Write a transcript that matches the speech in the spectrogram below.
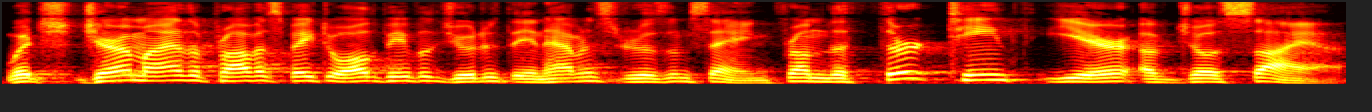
which Jeremiah the prophet spake to all the people of Judah, the inhabitants of Jerusalem, saying, From the thirteenth year of Josiah,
